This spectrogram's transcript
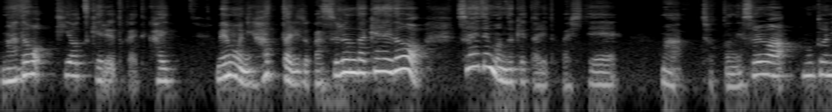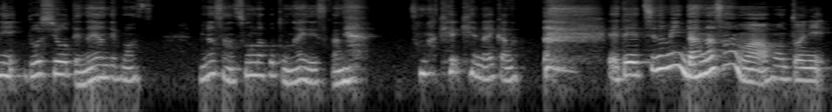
窓気をつけるとか言って書いメモに貼ったりとかするんだけれど、それでも抜けたりとかして、まあ、ちょっとね、それは本当にどうしようって悩んでます。皆さんそんなことないですかね？そんな経験ないかな？で、ちなみに旦那さんは本当に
